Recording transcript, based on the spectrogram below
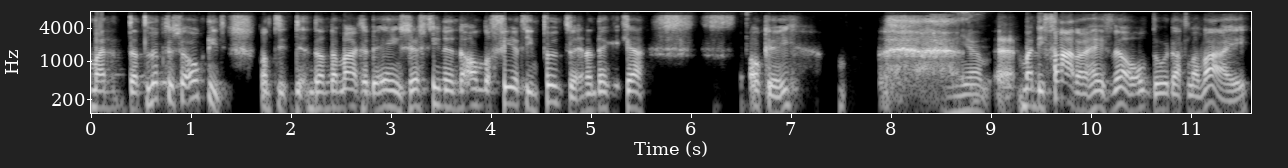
maar dat lukte ze ook niet. Want dan, dan maakte de een 16 en de ander 14 punten. En dan denk ik, ja, oké. Ja. Uh, maar die vader heeft wel door dat lawaai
